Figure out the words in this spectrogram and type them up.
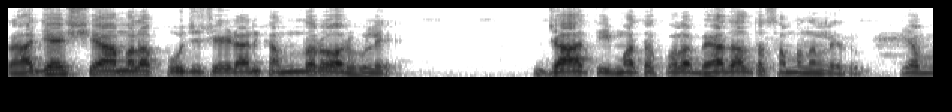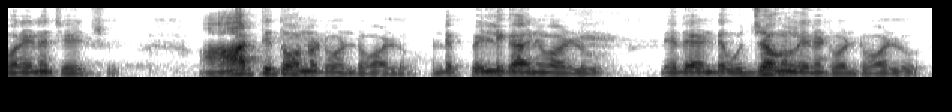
రాజశ్యామల పూజ చేయడానికి అందరూ అర్హులే. జాతి మత కుల భేదాలతో సంబంధం లేదు. ఎవరైనా చేయొచ్చు. ఆర్తితో ఉన్నటువంటి వాళ్ళు అంటే పెళ్ళి కాని వాళ్ళు లేదంటే ఉద్యోగం లేనటువంటి వాళ్ళు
